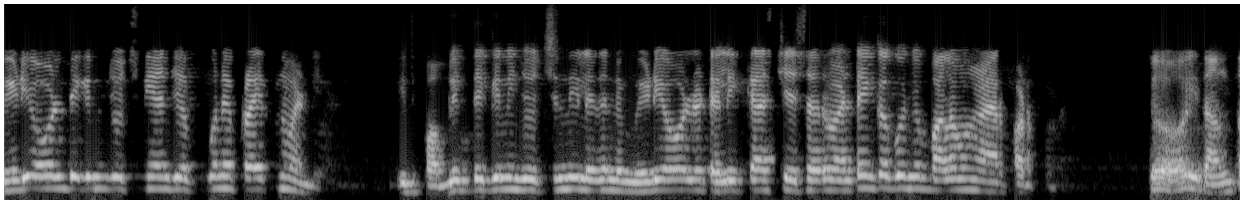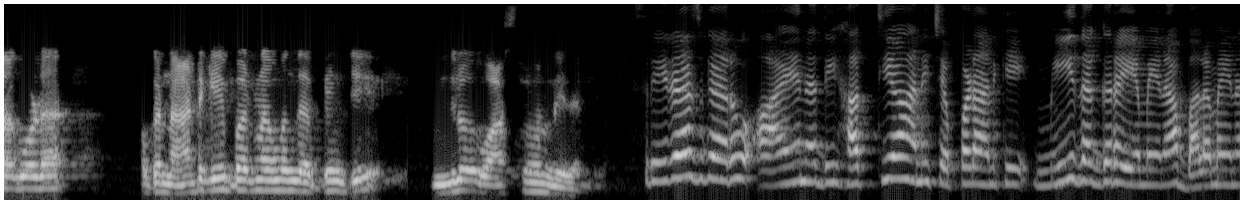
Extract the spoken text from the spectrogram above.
మీడియా వాళ్ళ దగ్గర నుంచి వచ్చినాయి అని చెప్పుకునే ప్రయత్నం అండి. ఇది పబ్లిక్ దగ్గర నుంచి వచ్చింది లేదంటే మీడియా వాళ్ళు టెలికాస్ట్ చేశారు అంటే ఇంకా కొంచెం బలంగా ఏర్పడుతుంది. సో ఇదంతా కూడా ఒక నాటకీయ పరిణామం తప్పించి ఇందులో వాస్తవం లేదండి. శ్రీరాజ్ గారు ఆయనది హత్య అని చెప్పడానికి మీ దగ్గర ఏమైనా బలమైన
